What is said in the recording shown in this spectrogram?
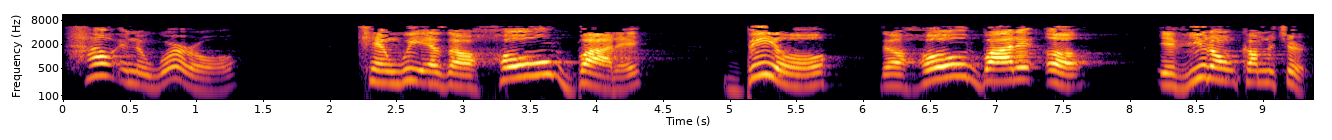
How in the world can we, as a whole body, build the whole body up if you don't come to church?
